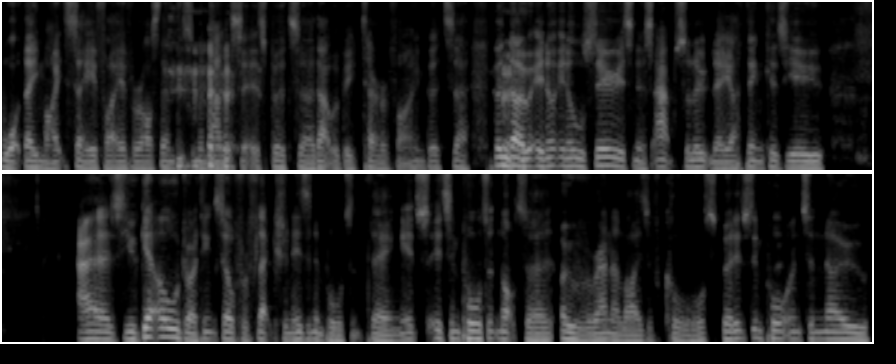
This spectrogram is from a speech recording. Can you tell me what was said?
what they might say if I ever ask them for some analysis, but uh, that would be terrifying. But uh, but no, in in all seriousness, absolutely. I think as you as you get older, I think self reflection is an important thing. It's it's important not to overanalyze, of course, but it's important to know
